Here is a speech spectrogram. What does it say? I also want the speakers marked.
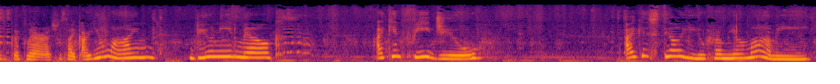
Speaker 1: Look at Clara. She's like, Are you mine? Do you need milk? I can feed you. I can steal you from your mommy.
